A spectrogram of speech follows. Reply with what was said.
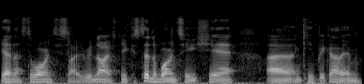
yeah, that's the warranty side. Really nice. You can extend the warranty each year uh, and keep it going.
